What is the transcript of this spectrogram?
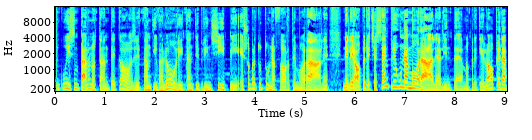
in cui si imparano tante cose, tanti valori, tanti principi e soprattutto una forte morale. Nelle opere c'è sempre una morale all'interno perché l'opera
